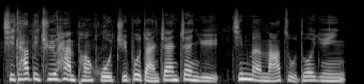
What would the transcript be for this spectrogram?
其他地区和澎湖局部短暂阵雨。金门、马祖多云。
